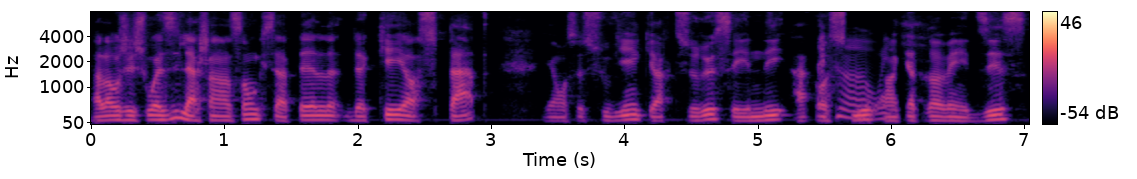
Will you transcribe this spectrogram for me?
Alors, j'ai choisi la chanson qui s'appelle The Chaos Path. Et on se souvient qu'Arcturus est né à Oslo Ah oui. en 90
